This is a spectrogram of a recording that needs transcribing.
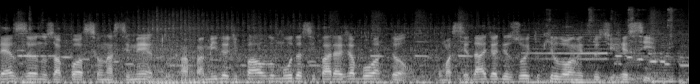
Dez anos após seu nascimento, a família de Paulo muda-se para Jaboatão, uma cidade a 18 quilômetros de Recife.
